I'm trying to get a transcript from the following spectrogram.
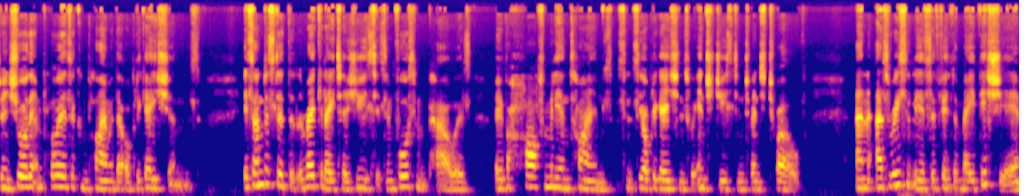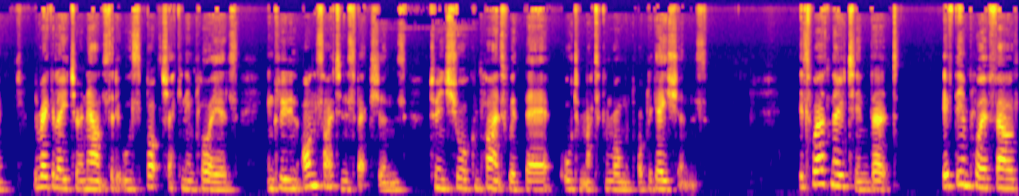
to ensure that employers are complying with their obligations. It's understood that the regulator has used its enforcement powers over half a million times since the obligations were introduced in 2012. And as recently as the 5th of May this year, the regulator announced that it will spot checking employers, including on site inspections, to ensure compliance with their automatic enrolment obligations. It's worth noting that if the employer fails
